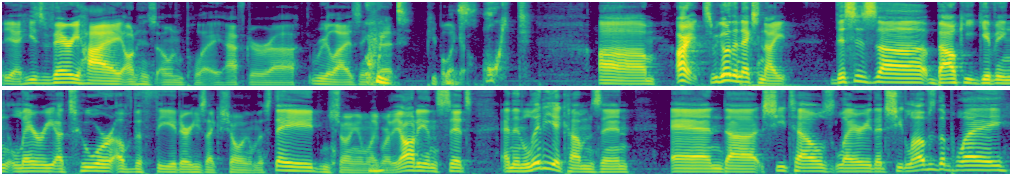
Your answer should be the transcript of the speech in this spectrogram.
Yeah, he's very high on his own play after uh, realizing that Wheat. people Yes. like it. Um, all right, so we go to the next night. This is uh, Balki giving Larry a tour of the theater. He's like showing him the stage and showing him like where the audience sits. And then Lydia comes in and uh, she tells Larry that she loves the play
